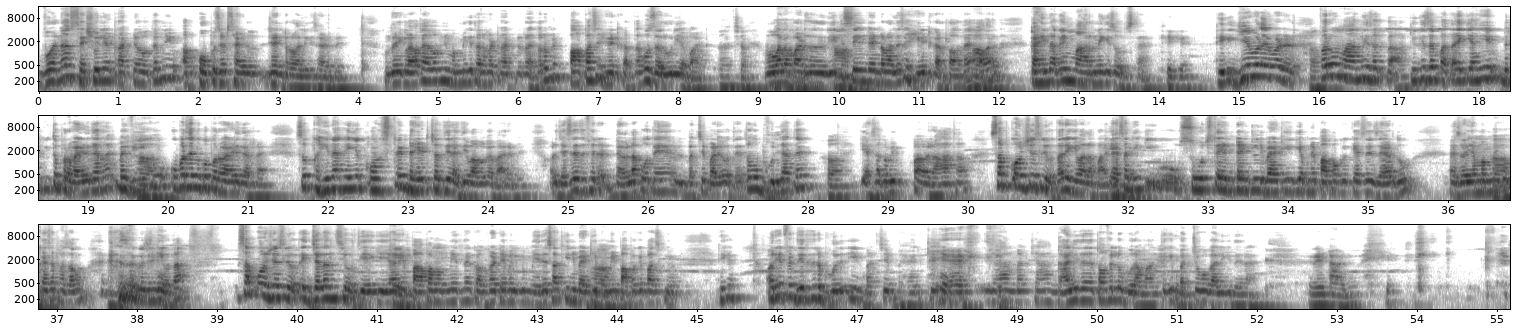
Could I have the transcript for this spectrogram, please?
वो है ना सेक्सुअली अट्रैक्टिव होता है अपनी ऑपोजिट साइड जेंडर वाले की साइड पे। मतलब एक लड़का है वो अपनी मम्मी की तरफ़ अट्रैक्टेड रहता है और अपने पापा से हेट करता है वो ज़रूरी है पार्ट अच्छा वो वाला हाँ, पार्ट ज़रूरी है हाँ। कि सेम जेंडर वाले से हेट करता होता है हाँ। और कहीं ना कहीं मारने की सोचता है ठीक है ठीक है? ये बड़ा इम्पोर्टेंट हाँ। पर वो मार नहीं सकता क्योंकि उसे पता है कि यार ये मेरे को तो प्रोवाइड कर रहा है मैं वीक हाँ। हूँ ऊपर से मेरे को प्रोवाइड कर रहा है। सो कहीं ना कहीं ये कांस्टेंट हेट चलती रहती है बाबा के बारे में। और जैसे जैसे फिर डेवलप होते हैं बच्चे बड़े होते हैं तो वो भूल जाते हैं हाँ। कि ऐसा कभी रहा था। सब कॉन्शियसली होता है ये वाला पार्ट ऐसा नहीं कि वो सोचते इंटेंटली बैठ के कि अपने पापा को कैसे जहर दूँ ऐसा या मम्मी को हाँ। कैसे फंसाऊं ऐसा कुछ नहीं होता। सब कॉन्शियसली होता है एक जलन सी होती है कि यार ये पापा मम्मी इतने कंफर्टेबल क्यों मेरे साथ क्यों नहीं बैठी हाँ। मम्मी पापा के पास क्यों? ठीक है? और ये फिर धीरे धीरे भूल एक बच्चे बहन के यार मैं क्या गाली दे देता हूँ फिर लोग बुरा मानते हैं कि बच्चों को गाली क्यों दे रहा है? रिटार्ड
